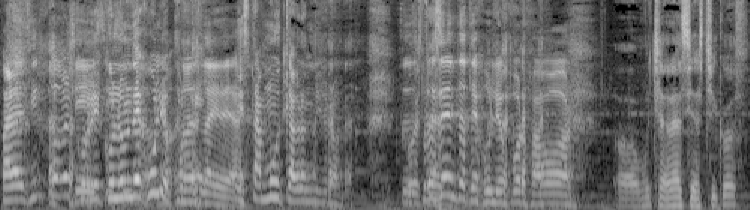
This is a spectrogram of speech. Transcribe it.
para decir todo el Sí, currículum sí, sí, de Julio. no, es la idea. Está muy cabrón, mi bro. Preséntate, Julio, por favor. Oh, muchas gracias, chicos,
